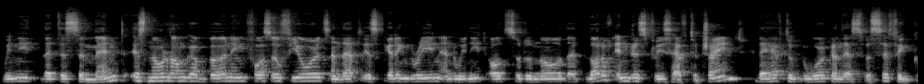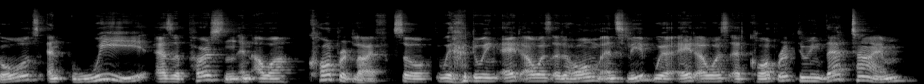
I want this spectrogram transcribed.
we need that the cement is no longer burning fossil fuels and that is getting green. And we need also to know that a lot of industries have to change. They have to work on their specific goals. And we, as a person in our corporate life. So we're doing eight hours at home and sleep. We're eight hours at corporate. During that time,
